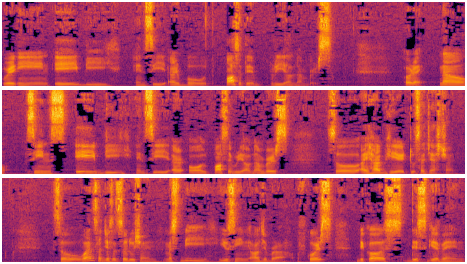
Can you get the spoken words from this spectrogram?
wherein A, B, and C are both positive real numbers. Alright, now since A, B, and C are all positive real numbers, so I have here two suggestions. So one suggested solution must be using algebra, of course, because this given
